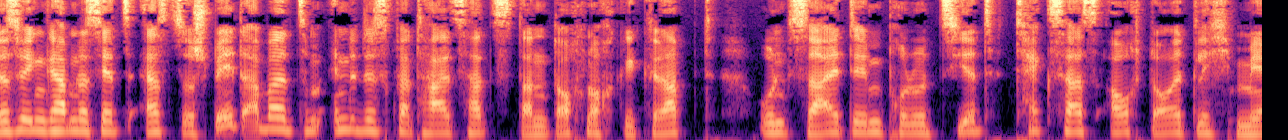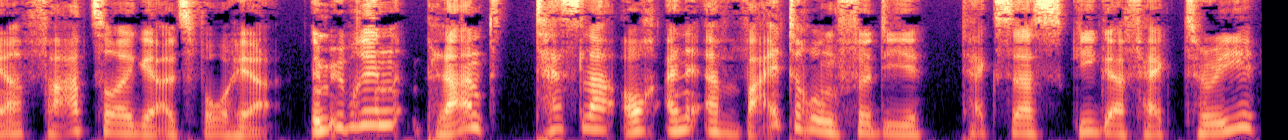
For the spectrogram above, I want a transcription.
Deswegen kam das jetzt erst so spät, aber zum Ende des Quartals hat es dann doch noch geklappt und seitdem produziert Texas auch deutlich mehr Fahrzeuge als vorher. Im Übrigen plant Tesla auch eine Erweiterung für die Texas Gigafactory.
